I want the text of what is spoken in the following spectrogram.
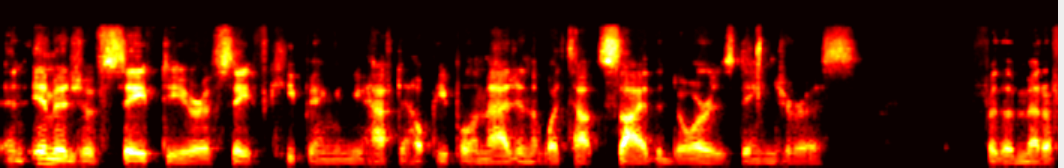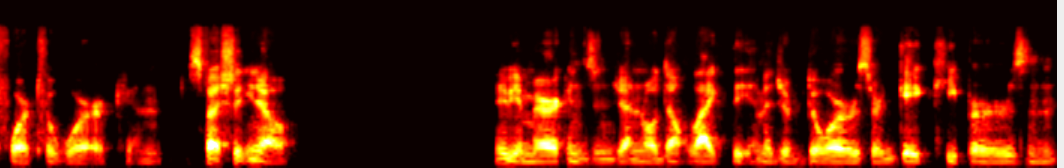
an image of safety or of safekeeping, and you have to help people imagine that what's outside the door is dangerous for the metaphor to work. And especially, you know, maybe Americans in general don't like the image of doors or gatekeepers. And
